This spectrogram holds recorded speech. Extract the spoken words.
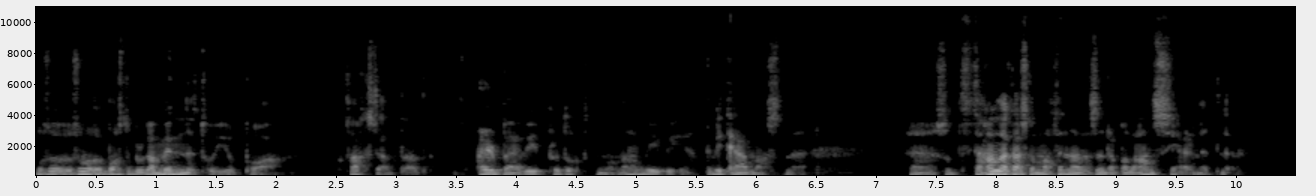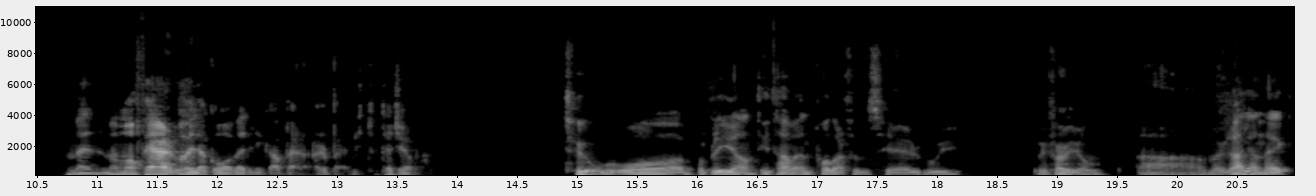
Och så, så måste du bruka minnet tog på faktisk at, at arbeta vi produkten och vi vi vi tjänasten. Eh så det handlar kanske om att finna en sån balans i här mellan. Men men man får öliga gå väldigt bra vet du det gör man. To och Brian de tar en polarfilms här i i förrum. Eh men Rallan Ek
